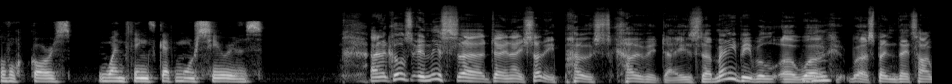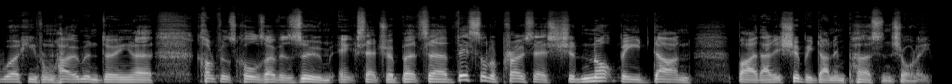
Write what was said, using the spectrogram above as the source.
of course, when things get more serious. And of course, in this uh, day and age, certainly post COVID days, uh, many people uh, work, mm-hmm. Uh, spend their time working from home and doing uh, conference calls over Zoom, etc. But uh, this sort of process should not be done by that. It should be done in person, surely.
